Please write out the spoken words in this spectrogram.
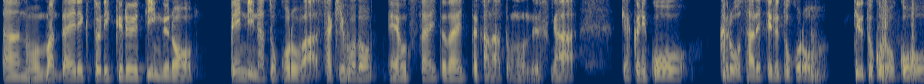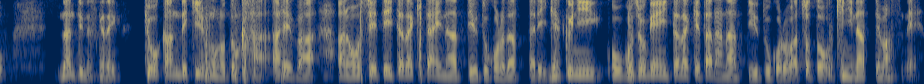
あの、まあ、ダイレクトリクルーティングの便利なところは先ほど、えーお伝えいただいたかなと思うんですが、逆にこう、苦労されてるところっていうところをこう、なんていうんですかね、共感できるものとか あれば、あの、教えていただきたいなっていうところだったり、逆にこう、ご助言いただけたらなっていうところはちょっと気になってますね。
